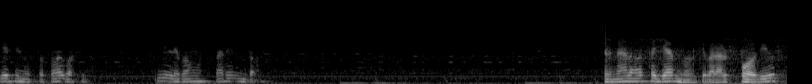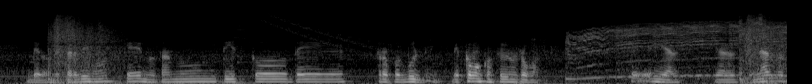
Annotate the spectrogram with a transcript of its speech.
10 minutos o algo así. Y le vamos a dar en done. Terminar la batalla nos llevará al podio de donde perdimos, que nos dan un disco de robot building, de cómo construir un robot. Genial. Y al final nos.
